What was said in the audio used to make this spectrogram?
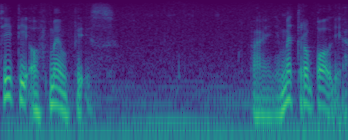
City of Memphis. Fajnie, metropolia.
